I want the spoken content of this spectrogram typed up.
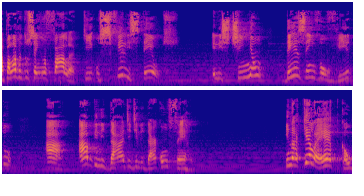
A palavra do Senhor fala que os filisteus, eles tinham desenvolvido a habilidade de lidar com o ferro. E naquela época, o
